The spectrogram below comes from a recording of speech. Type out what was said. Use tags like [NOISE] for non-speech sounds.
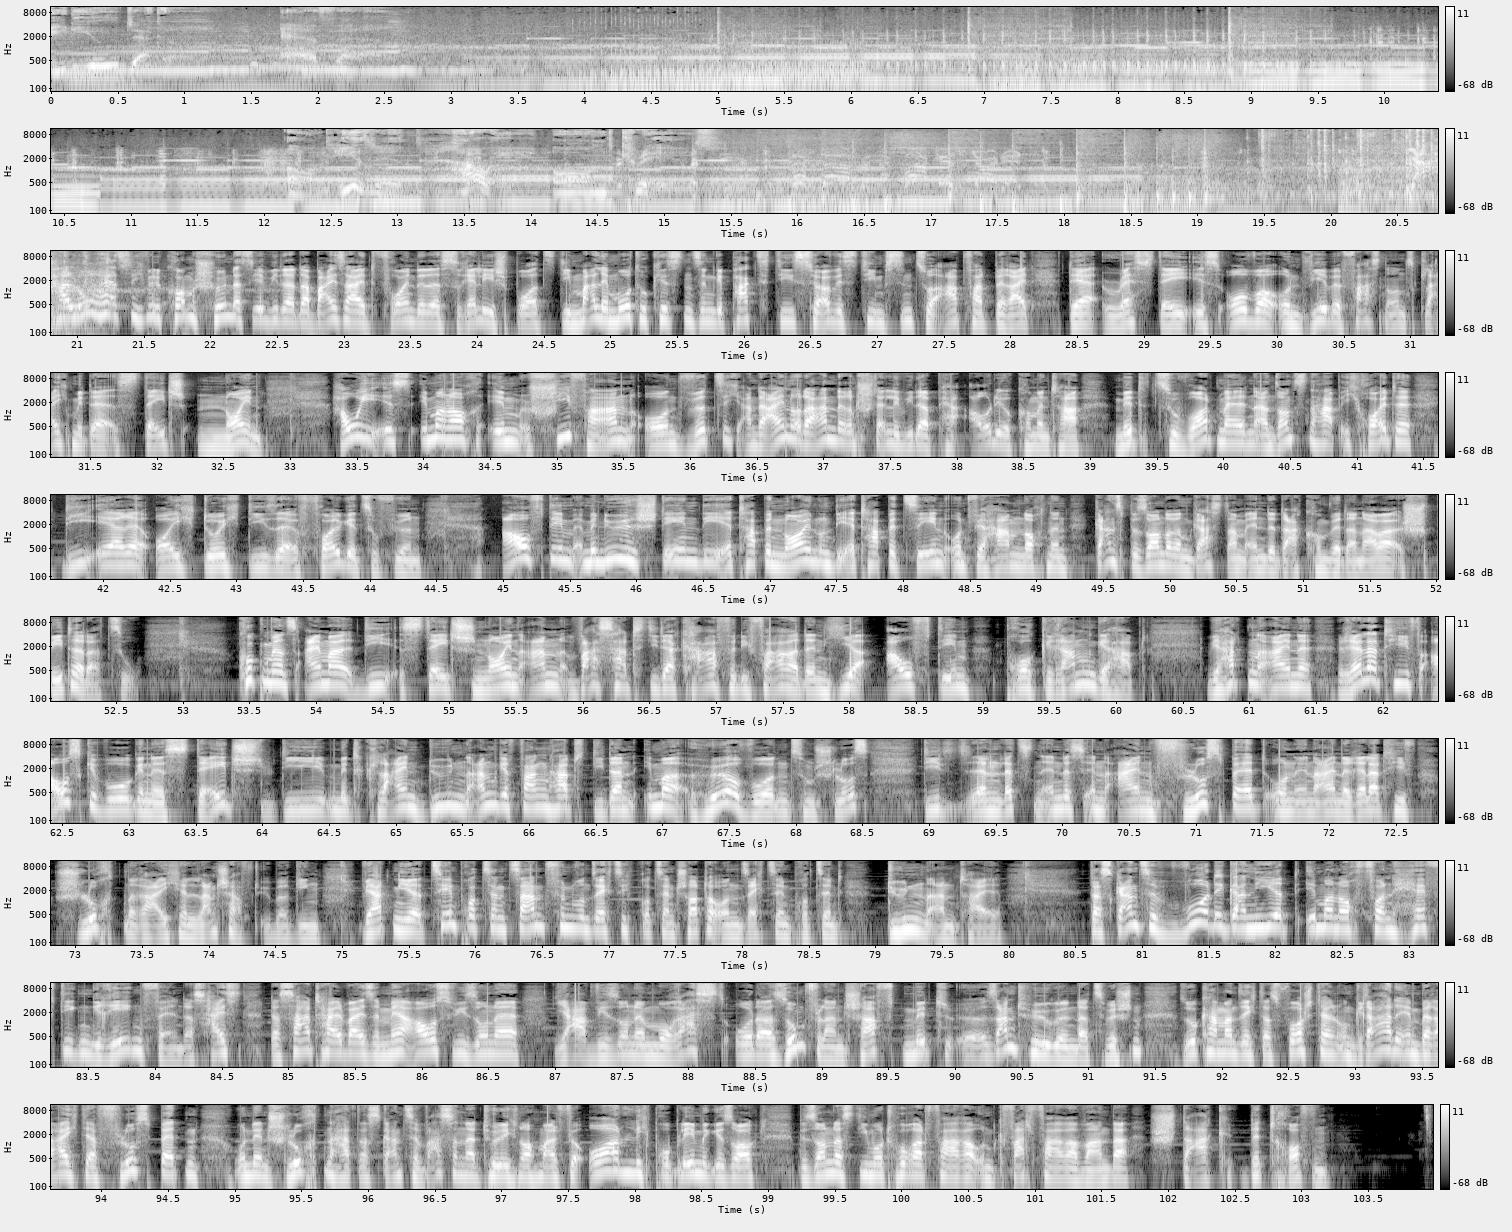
Radio Decker FM. Und hier sind Howie und Chris. Ja, hallo, herzlich willkommen. Schön, dass ihr wieder dabei seid, Freunde des Rallye-Sports. Die Malle Motokisten sind gepackt, die Service-Teams sind zur Abfahrt bereit. Der Rest Day ist over und wir befassen uns gleich mit der Stage 9. Howie ist immer noch im Skifahren und wird sich an der einen oder anderen Stelle wieder per Audiokommentar mit zu Wort melden. Ansonsten habe ich heute die Ehre, euch durch diese Folge zu führen. Auf dem Menü stehen die Etappe 9 und die Etappe 10 und wir haben noch einen ganz besonderen Gast am Ende, da kommen wir dann aber später dazu. Gucken wir uns einmal die Stage 9 an. Was hat die Dakar für die Fahrer denn hier auf dem Programm gehabt? Wir hatten eine relativ ausgewogene Stage, die mit kleinen Dünen angefangen hat, die dann immer höher wurden zum Schluss, die dann letzten Endes in ein Flussbett und in eine relativ schluchtenreiche Landschaft überging. Wir hatten hier 10% Sand, 65% Schotter und 16% Dünenanteil. Das Ganze wurde garniert immer noch von heftigen Regenfällen. Das heißt, das sah teilweise mehr aus wie so eine, ja, wie so eine Morast- oder Sumpflandschaft mit äh, Sandhügeln dazwischen. So kann man sich das vorstellen. Und gerade im Bereich der Flussbetten und den Schluchten hat das ganze Wasser natürlich nochmal für ordentlich Probleme gesorgt. Besonders die Motorradfahrer und Quadfahrer waren da stark betroffen.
